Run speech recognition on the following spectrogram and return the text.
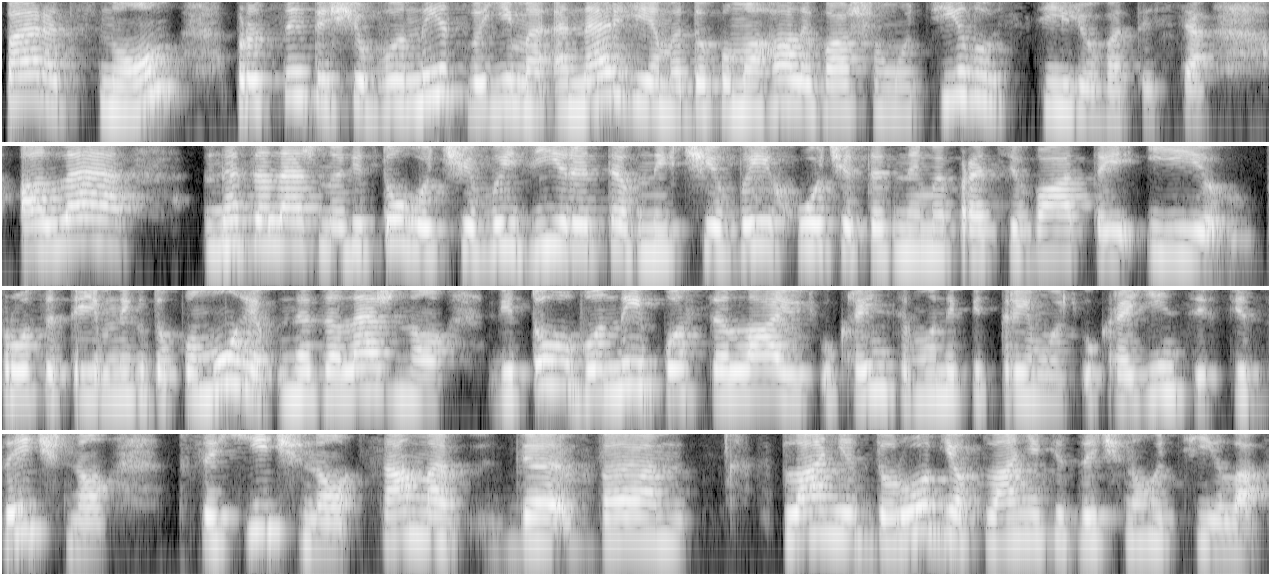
перед сном, просити, щоб вони своїми енергіями допомагали вашому тілу зцілюватися. Але незалежно від того, чи ви вірите в них, чи ви хочете з ними працювати і просите в них допомоги, незалежно від того, вони посилають українцям, вони підтримують українців фізично, психічно, саме в, в, в плані здоров'я, в плані фізичного тіла.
